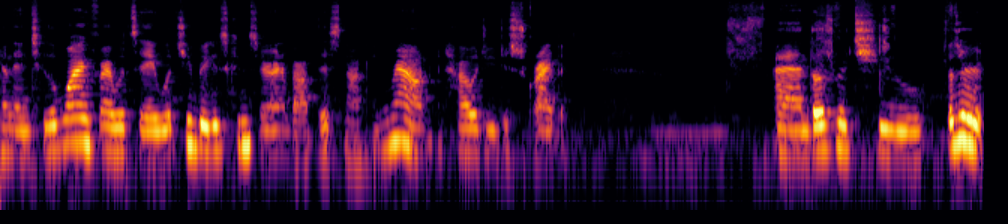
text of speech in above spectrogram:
And then to the wife, I would say, What's your biggest concern about this knocking around, and how would you describe it? And those were two. Those are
